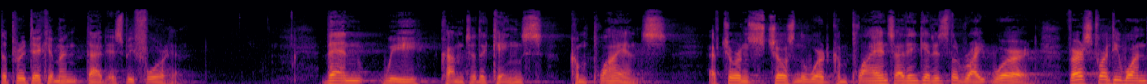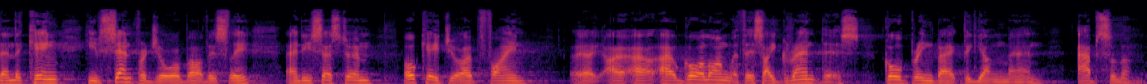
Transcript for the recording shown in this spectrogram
the predicament that is before him. Then we come to the king's compliance. I've chosen the word compliance. I think it is the right word. Verse 21 Then the king, he sent for Joab, obviously, and he says to him, Okay, Joab, fine. Uh, I, will go along with this. I grant this. Go bring back the young man, Absalom.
